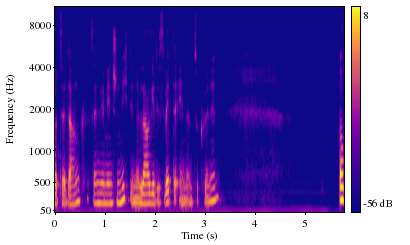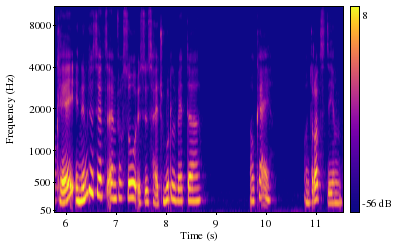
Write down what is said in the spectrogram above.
Gott sei Dank sind wir Menschen nicht in der Lage, das Wetter ändern zu können. Okay, ich nehme das jetzt einfach so, es ist halt Schmuddelwetter. Okay. Und trotzdem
